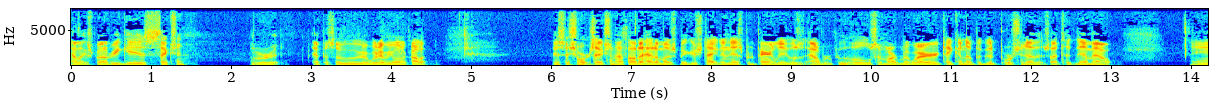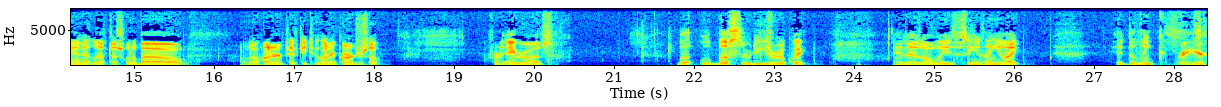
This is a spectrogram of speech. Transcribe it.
Alex Rodriguez section, or episode, or whatever you want to call it. It's a short section. I thought I had a much bigger stack than this, but apparently it was Albert Pujols and Mark McGwire taking up a good portion of it, so I took them out. And it left us with about I don't know, 150, 200 cards or so for the A-Rods. But we'll bust through these real quick. And as always, see anything you like, hit the link right here.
